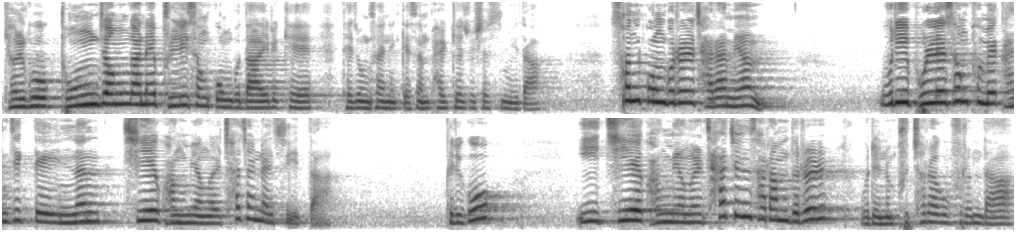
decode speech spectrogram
결국 동정 간의 분리성 공부다 이렇게 대종사님께서는 밝혀주셨습니다. 선 공부를 잘하면 우리 본래 성품에 간직되어 있는 지혜 광명을 찾아낼 수 있다. 그리고 이 지혜 광명을 찾은 사람들을 우리는 부처라고 부른다.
